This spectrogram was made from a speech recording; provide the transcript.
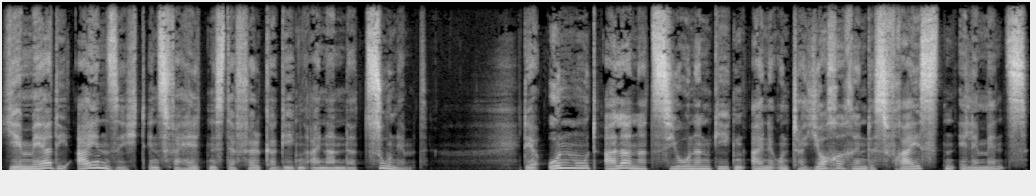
je mehr die Einsicht ins Verhältnis der Völker gegeneinander zunimmt, der Unmut aller Nationen gegen eine Unterjocherin des freisten Elements,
